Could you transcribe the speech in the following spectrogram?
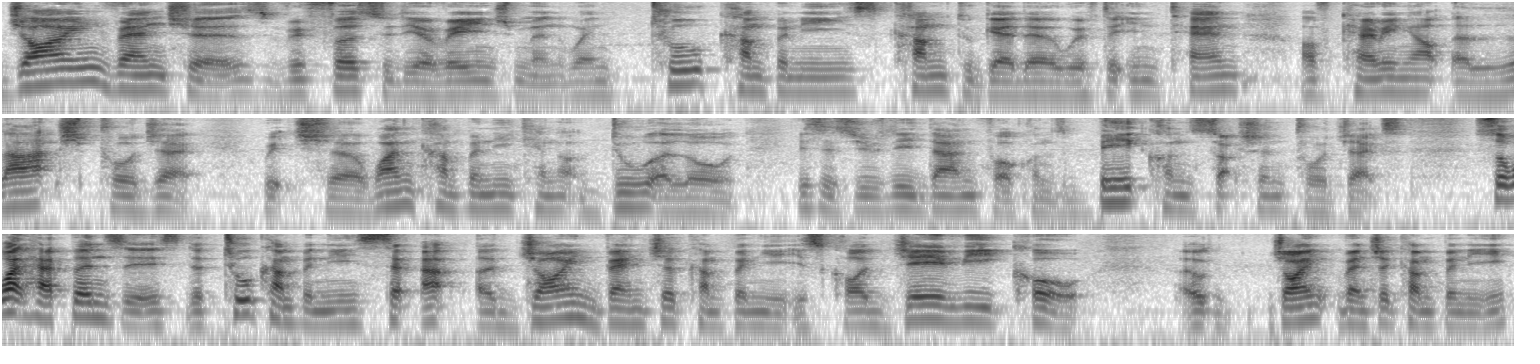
Joint ventures refers to the arrangement when two companies come together with the intent of carrying out a large project which uh, one company cannot do alone. This is usually done for cons big construction projects. So what happens is the two companies set up a joint venture company. It's called JV Co a joint venture company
